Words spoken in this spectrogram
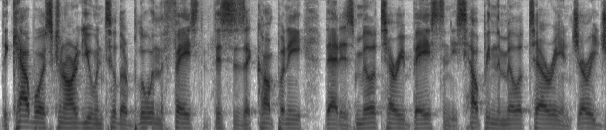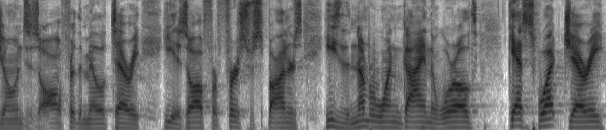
the Cowboys can argue until they're blue in the face that this is a company that is military based and he's helping the military. And Jerry Jones is all for the military. He is all for first responders. He's the number one guy in the world. Guess what, Jerry?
